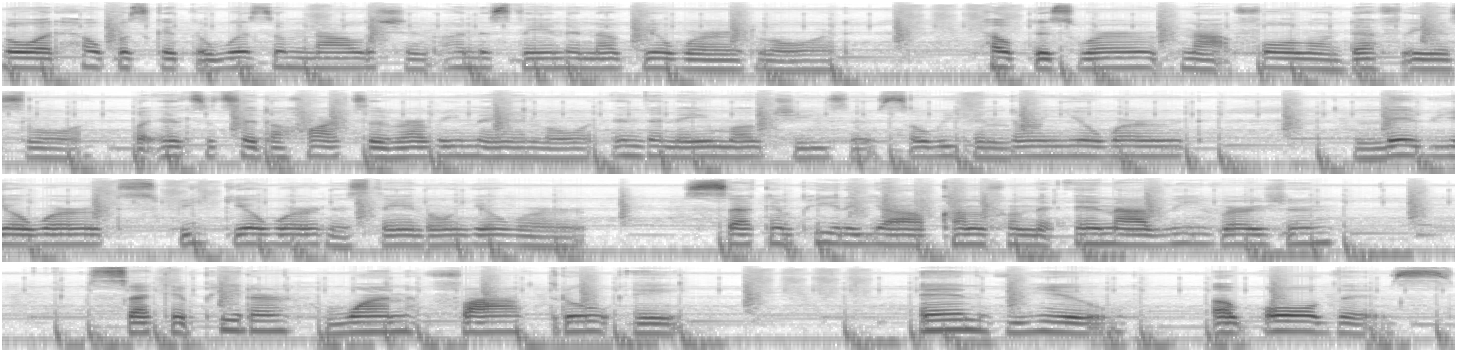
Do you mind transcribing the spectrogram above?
Lord, help us get the wisdom, knowledge, and understanding of your word, Lord. Help this word not fall on deaf ears, Lord, but enter to the hearts of every man, Lord, in the name of Jesus, so we can learn your word, live your word, speak your word, and stand on your word. Second Peter, y'all, coming from the NIV version. Second Peter 1 5 through 8. In view of all this,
